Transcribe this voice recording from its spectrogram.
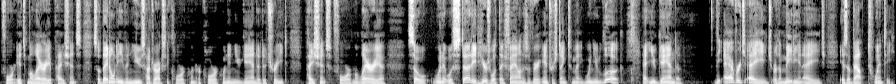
for its malaria patients. So they don't even use hydroxychloroquine or chloroquine in Uganda to treat patients for malaria. So when it was studied, here's what they found. This is very interesting to me. When you look at Uganda, the average age or the median age is about 20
